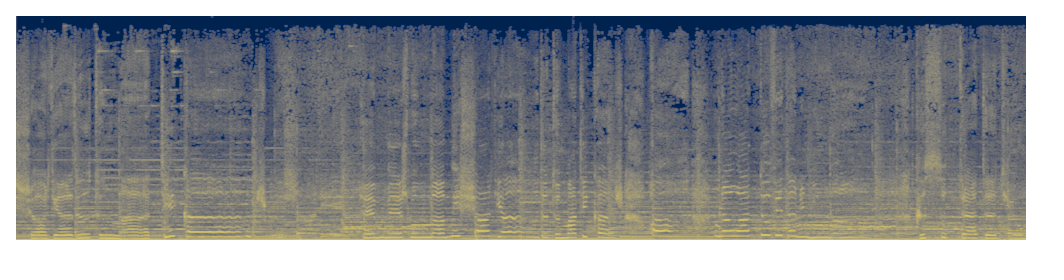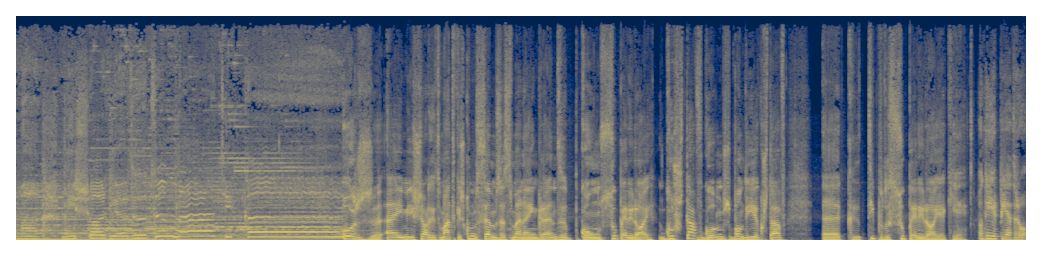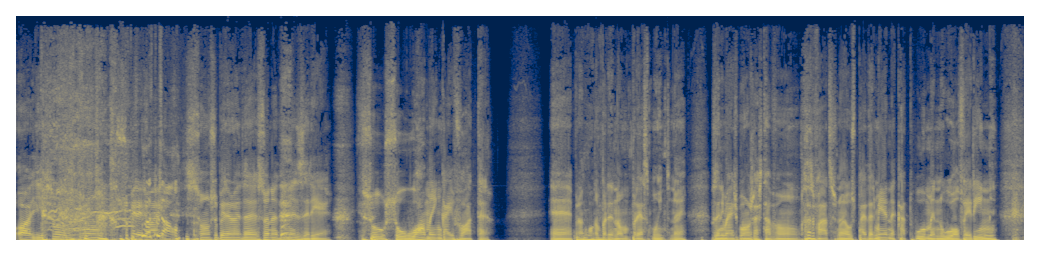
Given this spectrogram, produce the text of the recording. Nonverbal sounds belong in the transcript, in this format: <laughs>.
Mishória de temáticas. É mesmo uma mishória de temáticas. Oh, não há dúvida nenhuma que se trata de uma mishória de temáticas. Hoje, em Michórdia de Temáticas, começamos a semana em grande com um super-herói, Gustavo Gomes. Bom dia, Gustavo. Uh, que tipo de super-herói é que é? Bom dia, Pedro. Olha, eu sou um <laughs> super-herói. Então. sou um super-herói da zona de Nazaré. Eu sou, sou o homem gaivota. É, pronto, não, não me parece muito, não é? Os animais bons já estavam reservados, não é? O Spider-Man, a Catwoman, o Wolverine.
